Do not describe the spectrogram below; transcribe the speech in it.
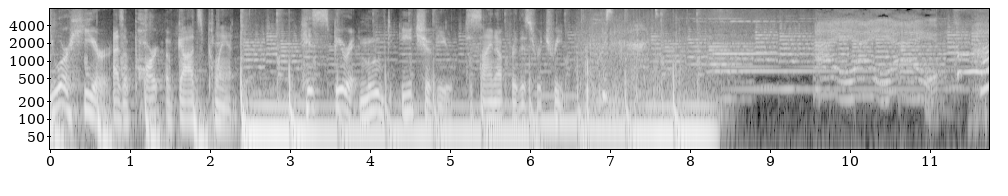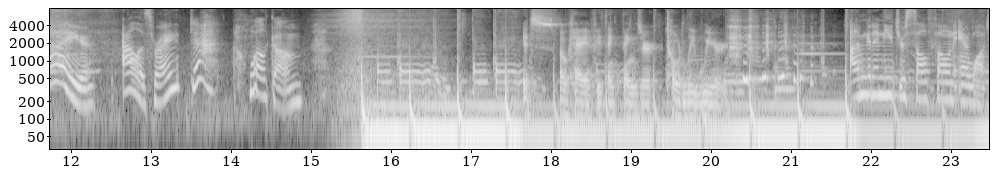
You are here as a part of God's plan. His spirit moved each of you to sign up for this retreat. Hi, Alice, right? Yeah. Welcome. It's okay if you think things are totally weird. I'm gonna need your cell phone and watch.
